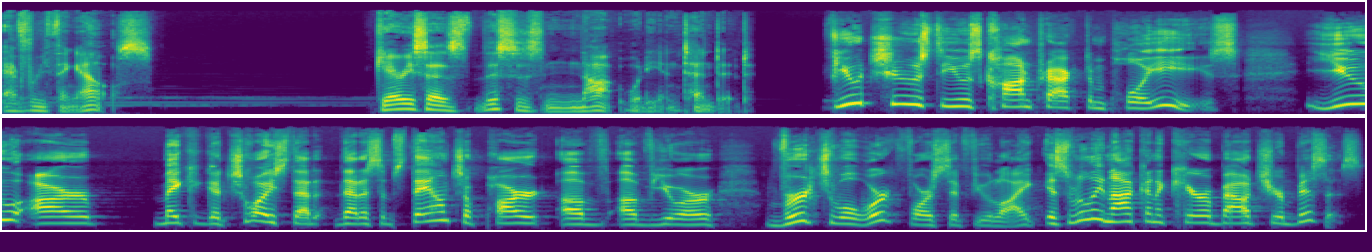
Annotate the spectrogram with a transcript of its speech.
everything else. Gary says this is not what he intended. If you choose to use contract employees, you are making a choice that that a substantial part of of your virtual workforce if you like is really not going to care about your business.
